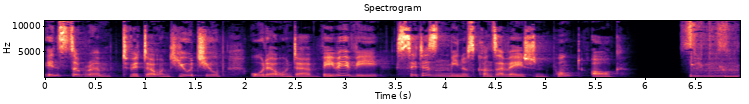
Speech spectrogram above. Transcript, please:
Instagram, Twitter und YouTube oder unter www.citizen-conservation.org. Citizen.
